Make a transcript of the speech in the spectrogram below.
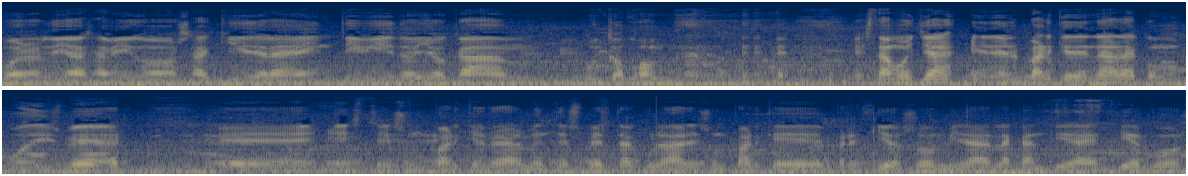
Buenos días amigos, aquí de la ntvdoyocam.com Estamos ya en el Parque de Nara, como podéis ver. Eh, este es un parque realmente espectacular, es un parque precioso, mirar la cantidad de ciervos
